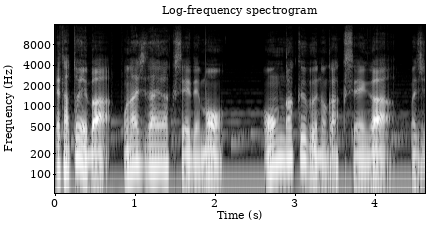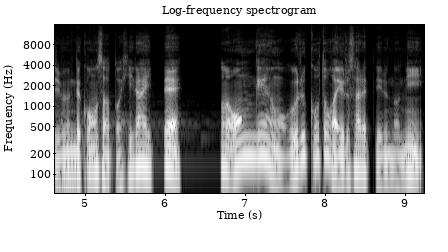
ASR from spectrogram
で例えば同じ大学生でも音楽部の学生が自分でコンサートを開いてその音源を売ることが許されているのに、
